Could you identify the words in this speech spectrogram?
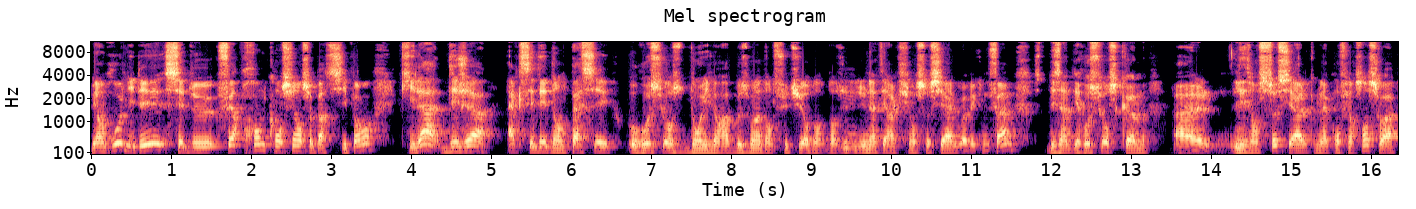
Mais en gros, l'idée, c'est de faire prendre conscience aux participants qu'il a déjà accédé dans le passé aux ressources dont il aura besoin dans le futur, dans, dans une, Mm. une interaction sociale ou avec une femme, des, des ressources comme euh, l'aisance sociale, comme la confiance en soi,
